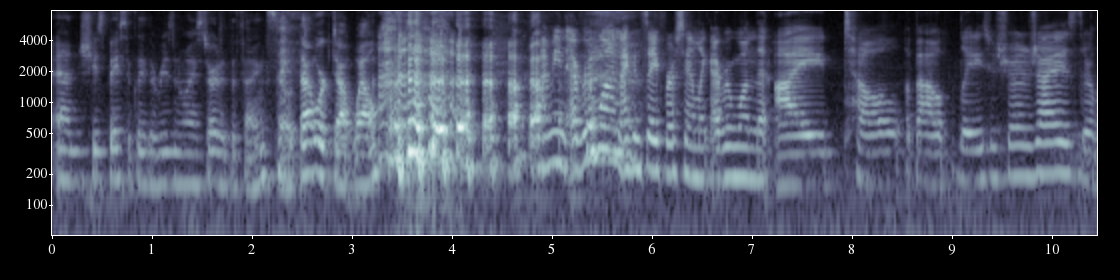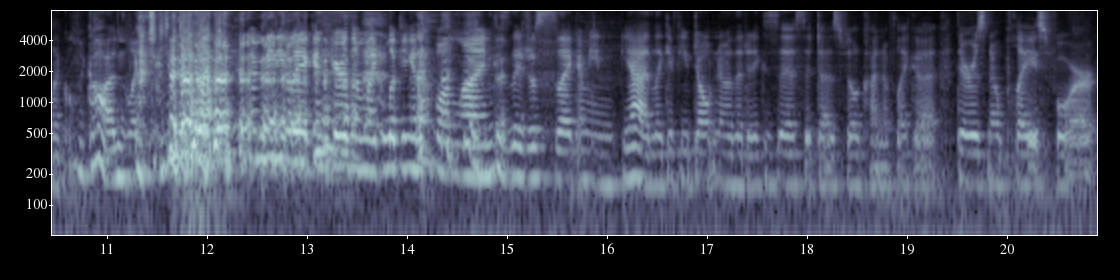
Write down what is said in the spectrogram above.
and she's basically the reason why I started the thing. So that worked out well. I mean, everyone I can say firsthand, like everyone that I tell about ladies who strategize, they're like, "Oh my god!" And like immediately, I can hear them like looking it up online because they just like, I mean, yeah, like if you don't know that it exists, it does feel kind of like a there is no place for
